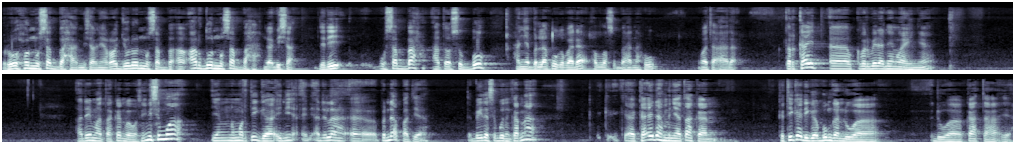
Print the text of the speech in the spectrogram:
ruhun musabbaha misalnya rajulun musabbah ardun musabbaha enggak bisa. Jadi musabbah atau subuh hanya berlaku kepada Allah Subhanahu wa taala. Terkait uh, yang lainnya ada yang mengatakan bahwa ini semua yang nomor tiga ini, ini adalah uh, pendapat ya. Tapi kita sebutkan karena kaidah menyatakan ketika digabungkan dua dua kata ya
